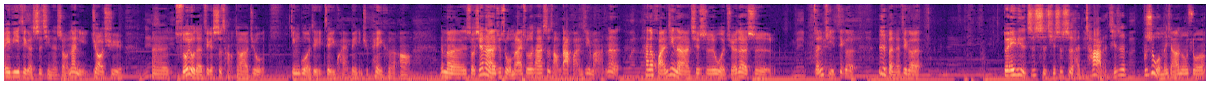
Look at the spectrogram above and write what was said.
A V 这个事情的时候，那你就要去呃所有的这个市场都要就经过这这一块被你去配合啊。那么首先呢，就是我们来说它市场大环境嘛。那它的环境呢，其实我觉得是整体这个。日本的这个对 AV 的支持其实是很差的，其实不是我们想象中说，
